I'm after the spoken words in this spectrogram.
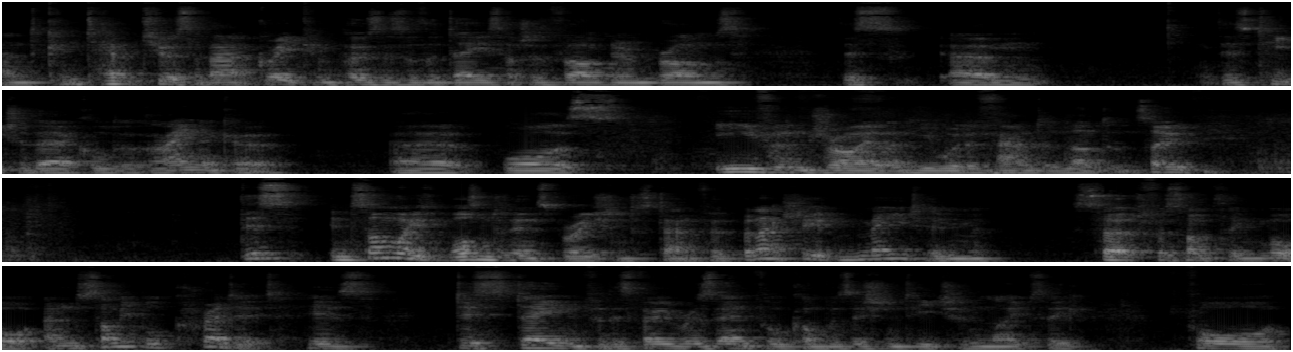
and contemptuous about great composers of the day such as Wagner and Brahms. This, um, this teacher there called Reinecke uh, was even drier than he would have found in London. So this, in some ways, wasn't an inspiration to Stanford, but actually it made him search for something more. And some people credit his disdain for this very resentful composition teacher in Leipzig for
